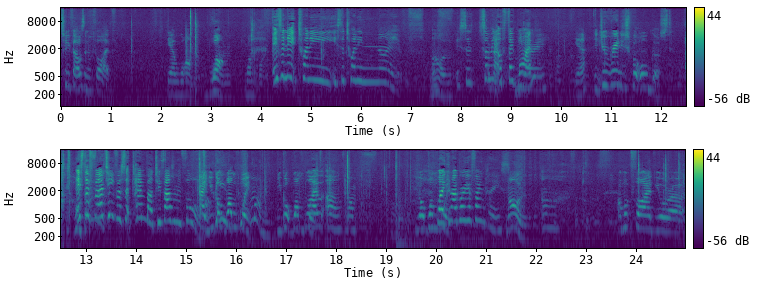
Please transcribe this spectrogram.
2005. Yeah, one. One. One point. Isn't it 20? It's the 29th. No. It's the, something Okay, of February. Yeah? Did you really just put August? It's the 13th of September 2004. Okay, you got one point. Mum. You got one point. Why? Oh. You got one Wait, point. can I borrow your phone, please? No. Oh. I'm at five. You're at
